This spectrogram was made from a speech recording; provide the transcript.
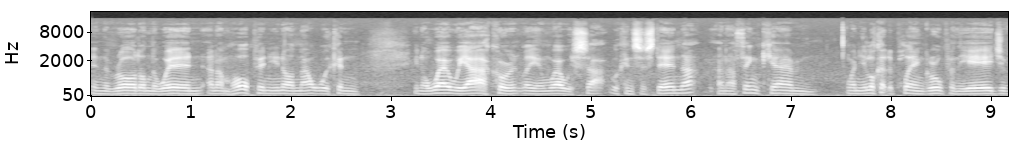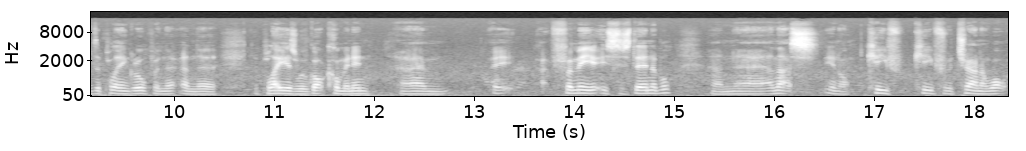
in the road on the way, and, and I'm hoping, you know, now we can, you know, where we are currently and where we sat, we can sustain that. And I think. Um, when you look at the playing group and the age of the playing group and the, and the, the players we've got coming in, um, it, for me it's sustainable. And uh, and that's you know key key for trying to what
